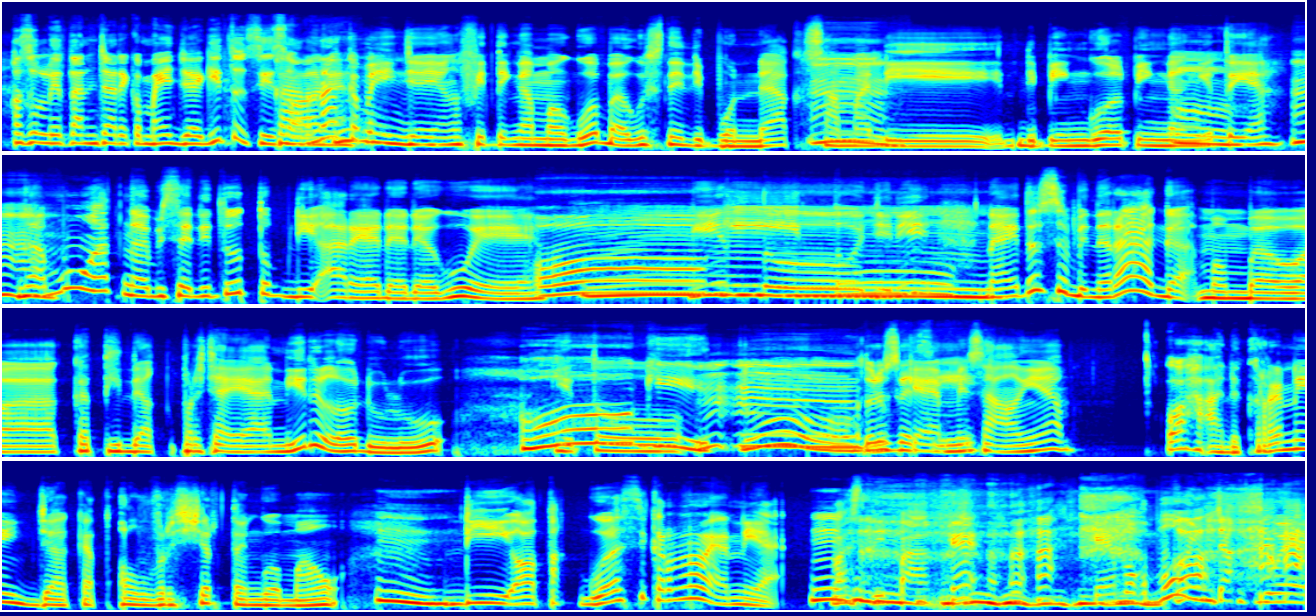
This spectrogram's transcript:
kesulitan cari kemeja gitu sih Karena soalnya. kemeja yang fitting sama gue bagus nih di pundak sama di di pinggul pinggang gitu ya. nggak muat, nggak bisa ditutup di area dada gue. Oh gitu. Jadi, nah itu sebenarnya agak membawa ketidakpercayaan diri lo dulu. Oh, gitu. gitu. Mm-mm. Terus Juga kayak sih. misalnya, wah ada keren nih jaket overshirt yang gue mau. Hmm. Di otak gue sih keren ya. Pas dipakai kayak mau ke puncak gue.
